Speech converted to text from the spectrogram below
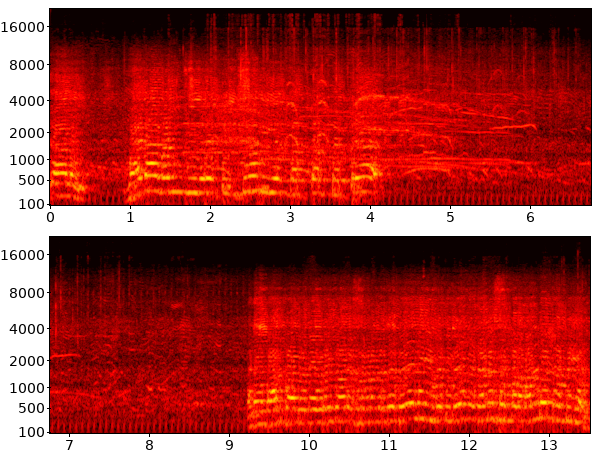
காலை வடவஞ்சி விரட்டில் சூரியன் பட்டம் பெற்ற அண்ணே பார்ப்பாடு உரையாடு சிறந்தது வேலை வெட்டி வேலை தனசம்பளம் அன்பை தம்பிகள்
